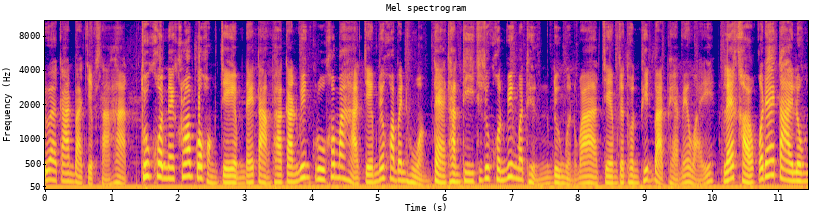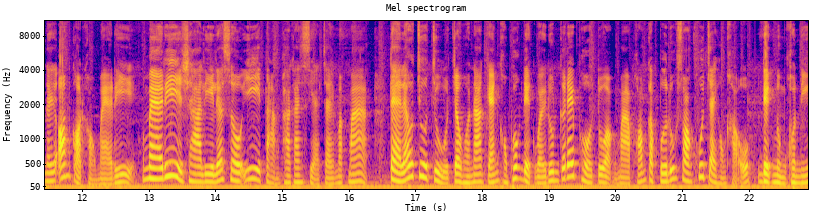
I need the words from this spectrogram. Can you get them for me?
ด้วยอาการบาดเจ็บสาหัส ทุกคนในครอบครัวของเจมส์ได้ต่างพากันวิ่งกรูเข้ามาหาเจมส์ด้วยความเป็นห่วง แต่ทันทีที่ทุกคนวิ่งมาถึงดูเหมือนว่าเจมส์จะทนพิษบาดแผลไม่ไหว และเขาก็ได้ตายลงในอ้อมกอดของแมรี่ แมรี่ ชาลีและโซอี้ต่างพากันเสียใจมากๆ แต่แล้วจู่ๆเจ้าหัวหน้าแก๊งของพวกเด็กวัยรุ่นก็ได้โผล่ตัวออกมาพร้อมกับปืนลูกซองคู่ใจของเขา เด็กหนุ่มคนนี้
